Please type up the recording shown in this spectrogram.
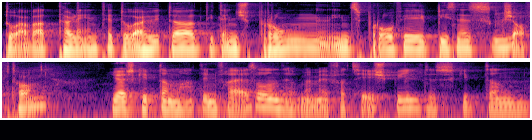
Torwarttalente, Torhüter, die den Sprung ins Profi-Business mhm. geschafft haben? Ja, es gibt dann Martin Freisel, der beim FAC spielt. Es gibt dann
